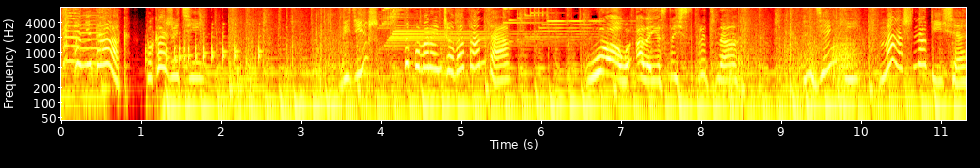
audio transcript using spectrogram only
To nie tak. Pokażę ci. Widzisz? To pomarańczowa fanta. Wow, ale jesteś sprytna! Dzięki. Masz, napij się.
